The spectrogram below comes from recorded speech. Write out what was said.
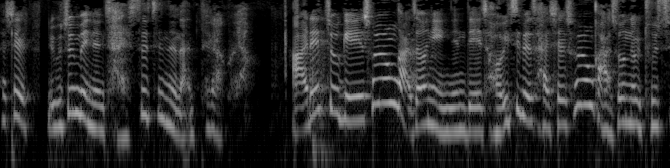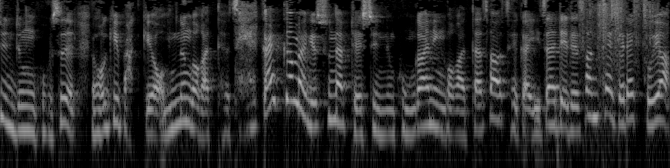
사실 요즘에는 잘 쓰지는 않더라고요. 아래쪽에 소형 가전이 있는데 저희 집에 사실 소형 가전을 둘 수 있는 곳은 여기밖에 없는 것 같아요. 제일 깔끔하게 수납될 수 있는 공간인 것 같아서 제가 이 자리를 선택을 했고요.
